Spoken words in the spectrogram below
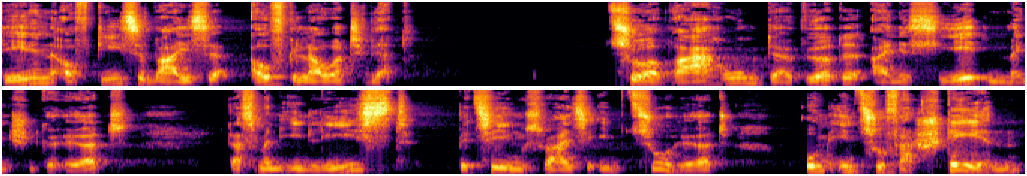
denen auf diese Weise aufgelauert wird. Zur Wahrung der Würde eines jeden Menschen gehört, dass man ihn liest bzw. ihm zuhört um ihn zu verstehen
